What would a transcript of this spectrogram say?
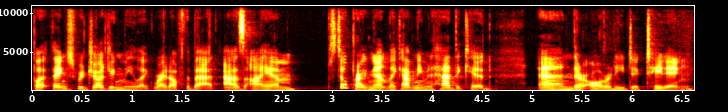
But thanks for judging me, like, right off the bat, as I am still pregnant, like, haven't even had the kid, and they're already dictating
